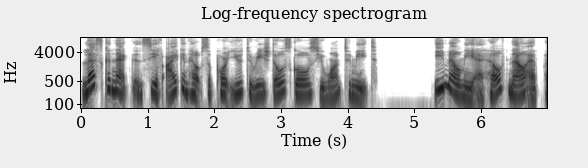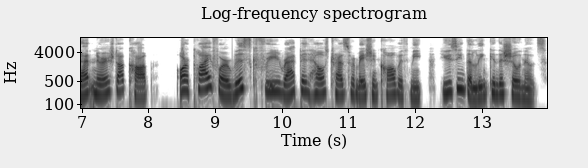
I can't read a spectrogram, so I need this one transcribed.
Let's connect and see if I can help support you to reach those goals you want to meet email me at healthnow at plantnourished.com or apply for a risk free rapid health transformation call with me using the link in the show notes.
